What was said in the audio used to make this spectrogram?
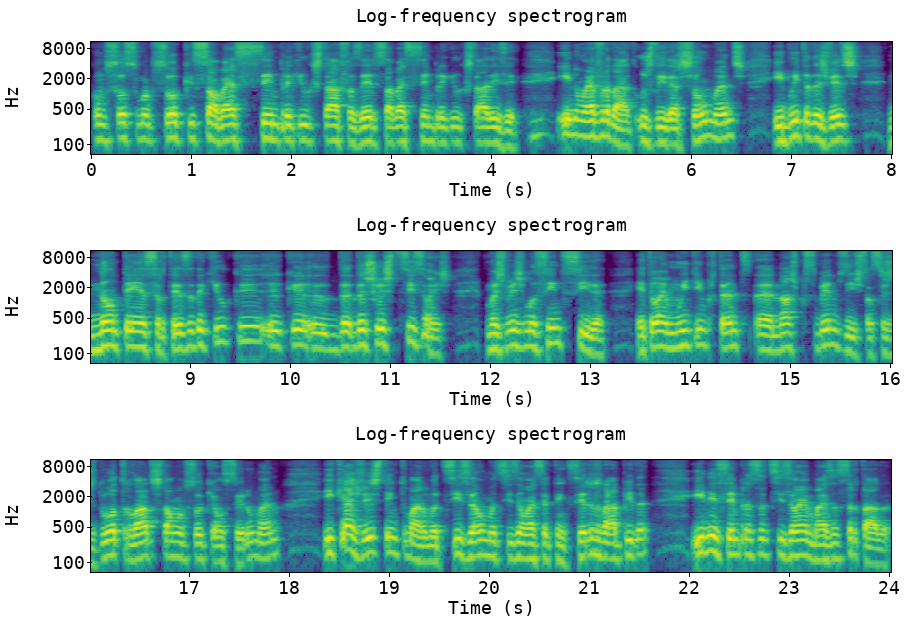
como se fosse uma pessoa que soubesse sempre aquilo que está a fazer, soubesse sempre aquilo que está a dizer. E não é verdade. Os líderes são humanos e muitas das vezes não têm a certeza daquilo que, que das suas decisões, mas mesmo assim decidem. Então é muito importante uh, nós percebermos isto. Ou seja, do outro lado está uma pessoa que é um ser humano e que às vezes tem que tomar uma decisão, uma decisão essa tem que ser rápida e nem sempre essa decisão é mais acertada.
